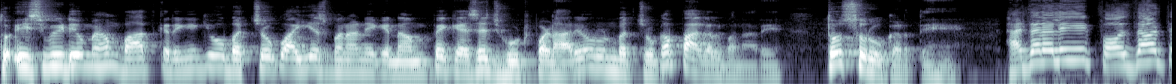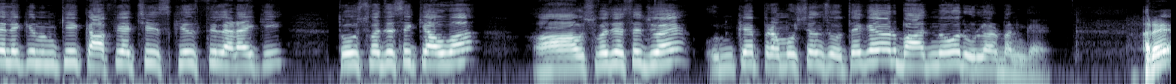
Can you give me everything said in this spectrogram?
तो इस वीडियो में हम बात करेंगे कि वो बच्चों को आईएएस बनाने के नाम पे कैसे झूठ पढ़ा रहे हैं और उन बच्चों का पागल बना रहे हैं। तो शुरू करते हैं। हैदर अली एक फौजदार थे लेकिन उनकी काफ़ी अच्छी स्किल्स थी लड़ाई की। तो उस वजह से क्या हुआ? आ, उस वजह से जो है उनके प्रमोशन होते गए और बाद में वो रूलर बन गए। अरे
